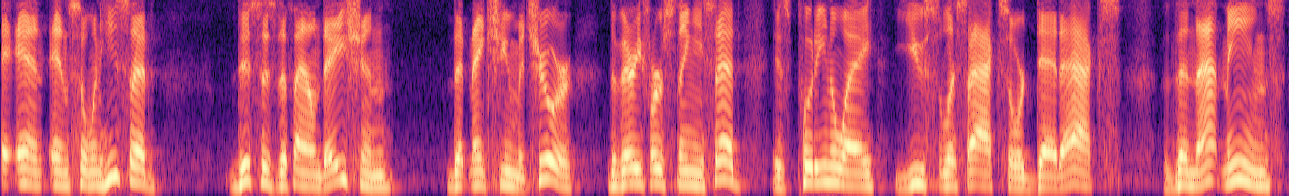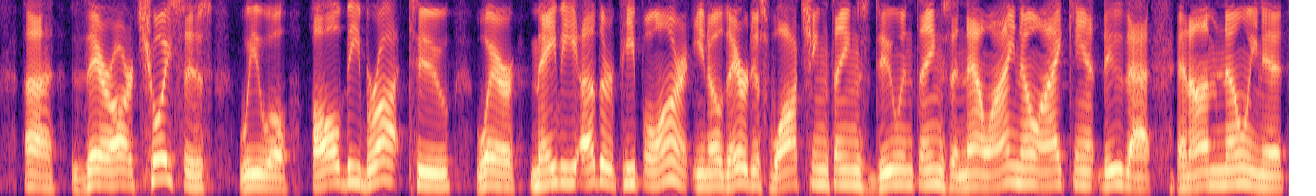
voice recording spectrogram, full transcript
And, and so when he said, This is the foundation that makes you mature, the very first thing he said is putting away useless acts or dead acts, then that means uh, there are choices we will all be brought to where maybe other people aren't. You know, they're just watching things, doing things, and now I know I can't do that, and I'm knowing it,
